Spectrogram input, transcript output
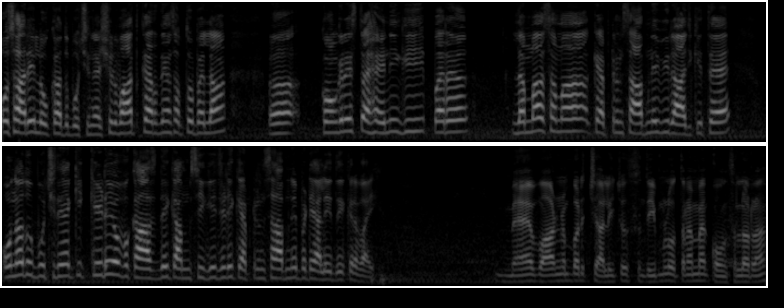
ਉਹ ਸਾਰੇ ਲੋਕਾਂ ਤੋਂ ਪੁੱਛਣਾ ਸ਼ੁਰੂਆਤ ਕਰਦੇ ਹਾਂ ਸਭ ਤੋਂ ਪਹਿਲਾਂ ਕਾਂਗਰਸ ਤਾਂ ਹੈ ਨਹੀਂ ਗੀ ਪਰ ਲੰਮਾ ਸਮਾਂ ਕੈਪਟਨ ਸਾਹਿਬ ਨੇ ਵੀ ਰਾਜ ਕੀਤਾ ਹੈ। ਉਹਨਾਂ ਤੋਂ ਪੁੱਛਦੇ ਹਾਂ ਕਿ ਕਿਹੜੇ ਉਹ ਵਿਕਾਸ ਦੇ ਕੰਮ ਸੀਗੇ ਜਿਹੜੇ ਕੈਪਟਨ ਸਾਹਿਬ ਨੇ ਪਟਿਆਲੇ ਦੇ ਕਰਵਾਏ? ਮੈਂ ਵਾਰਡ ਨੰਬਰ 40 ਚੋਂ ਸੰਦੀਪ ਮਲਹੋਤਰਾ ਮੈਂ ਕਾਉਂਸਲਰ ਹਾਂ।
